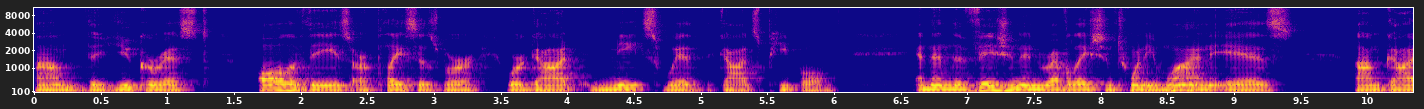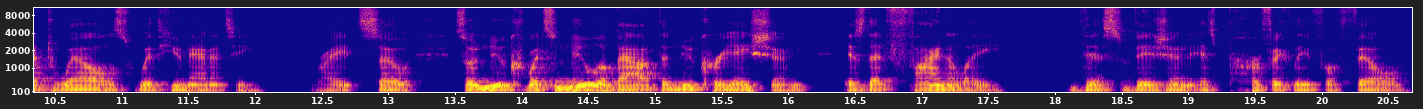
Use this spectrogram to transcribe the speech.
um, the Eucharist, all of these are places where, where God meets with God's people. And then the vision in Revelation 21 is um, God dwells with humanity, right? So, so new, what's new about the new creation is that finally this vision is perfectly fulfilled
